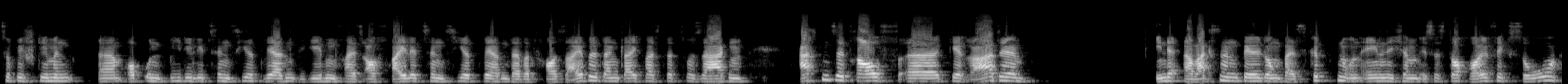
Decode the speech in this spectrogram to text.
zu bestimmen, ähm, ob und wie die lizenziert werden, gegebenenfalls auch frei lizenziert werden. Da wird Frau Seibel dann gleich was dazu sagen. Achten Sie darauf, äh, gerade in der Erwachsenenbildung bei Skripten und Ähnlichem ist es doch häufig so,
